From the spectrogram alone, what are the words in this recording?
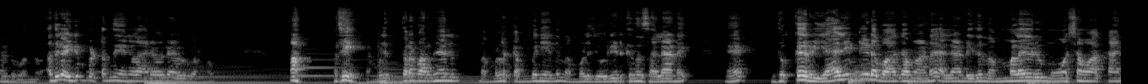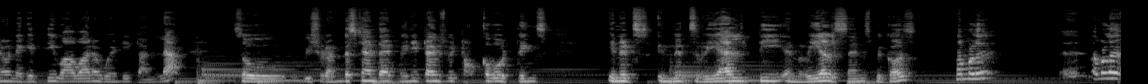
കണ്ടു വന്നു. അത് കഴിഞ്ഞ് പെട്ടെന്ന് ഞങ്ങൾ ആരോ ഒരാൾ പറഞ്ഞു ആ അതെ നമ്മൾ ഇത്ര പറഞ്ഞാലും നമ്മളെ കമ്പനിയാണ് നമ്മൾ ജോലി എടുക്കുന്ന സ്ഥലമാണ്. ഏഹ് ഇതൊക്കെ റിയാലിറ്റിയുടെ ഭാഗമാണ്. അല്ലാണ്ട് ഇത് നമ്മളെ ഒരു മോശമാക്കാനോ നെഗറ്റീവ് ആവാനോ വേണ്ടിയിട്ടല്ല. So we should understand that many times we talk about things in it's in it's reality and real sense because നമ്മൾ നമ്മൾ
